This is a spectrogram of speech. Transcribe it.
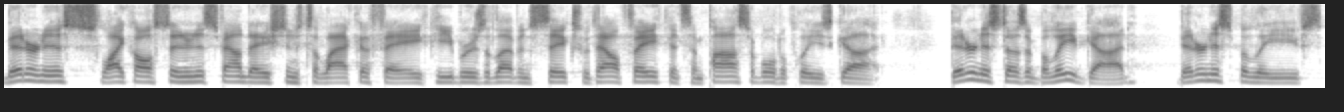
Bitterness, like all sin, is foundations to lack of faith. Hebrews 11:6. Without faith, it's impossible to please God. Bitterness doesn't believe God. Bitterness believes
